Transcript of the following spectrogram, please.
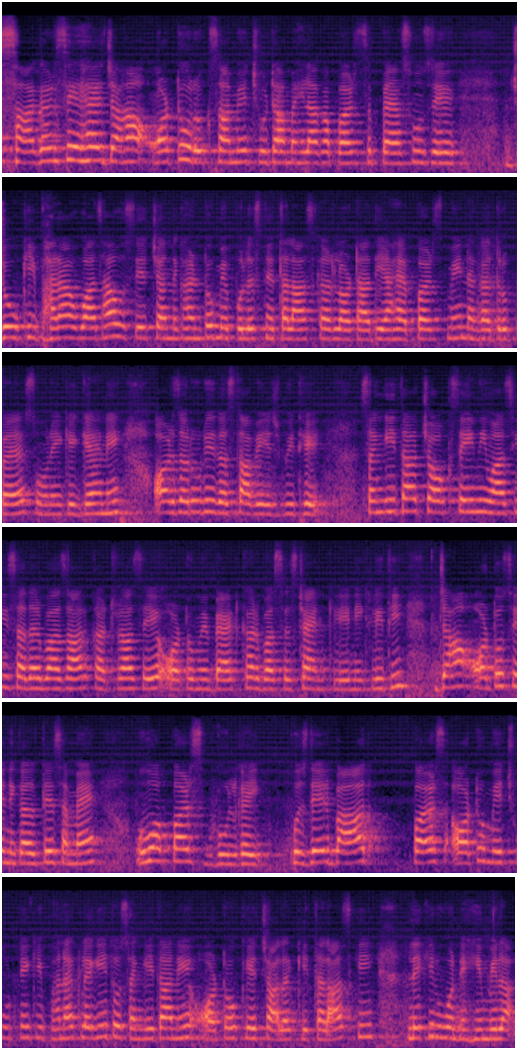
सागर से है, जहाँ ऑटो रिक्शा में छूटा महिला का पर्स पैसों से जो कि भरा हुआ था, उसे चंद घंटों में पुलिस ने तलाश कर लौटा दिया है। पर्स में नगद रुपए, सोने के गहने और ज़रूरी दस्तावेज़ भी थे। संगीता चौक से निवासी सदर बाज़ार कटरा से ऑटो में बैठकर बस स्टैंड के लिए निकली थी, जहाँ ऑटो से निकलते समय वह पर्स भूल गई। कुछ देर बाद पर्स ऑटो में छूटने की भनक लगी तो संगीता ने ऑटो के चालक की तलाश की, लेकिन वो नहीं मिला।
